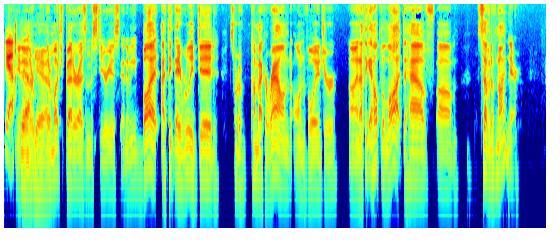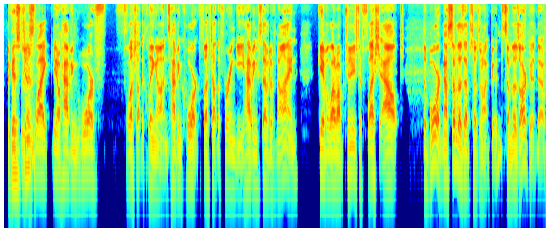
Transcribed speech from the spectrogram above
Yeah. You know, Yeah. they're Yeah. they're much better as a mysterious enemy. But I think they really did sort of come back around on Voyager, uh, and I think it helped a lot to have um, Seven of Nine there, because just like you know having Worf flesh out the Klingons, having Quark flesh out the Ferengi, having Seven of Nine gave a lot of opportunities to flesh out the Borg. Now, some of those episodes are not good. Some of those are good, though.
